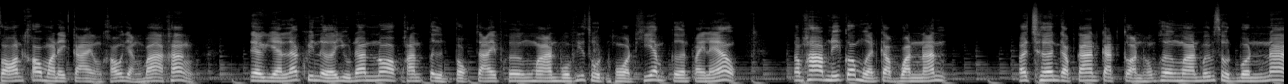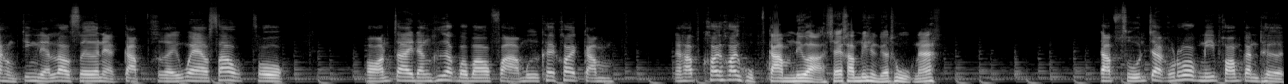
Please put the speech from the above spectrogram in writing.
ซ้อนเข้ามาในกายของเขาอย่างบ้าคลั่งเตียวเยียนและควินเอ๋ออยู่ด้านนอกพันตื่นตกใจเพิงมารบัวพิสุทธิ์โหดเหี้ยมเกินไปแล้ว สภาพนี้ก็เหมือนกับวันนั้น เผชิญกับการกัดก่อนของเพิงมารบัวพิสุทธิ์บนหน้าของจริงเหรียญเหล่าเซอร์เนี่ยกลับเผยแววเศร้าโศกถอนใจดังเฮือกเบาๆฝ่ามือค่อย ๆกำนะครับ ค่อยๆหุบกำดีกว่า ใช้คำนี้ถึงจะถูกนะ ดับศูนย์จากโรคนี้พร้อมกันเถิด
